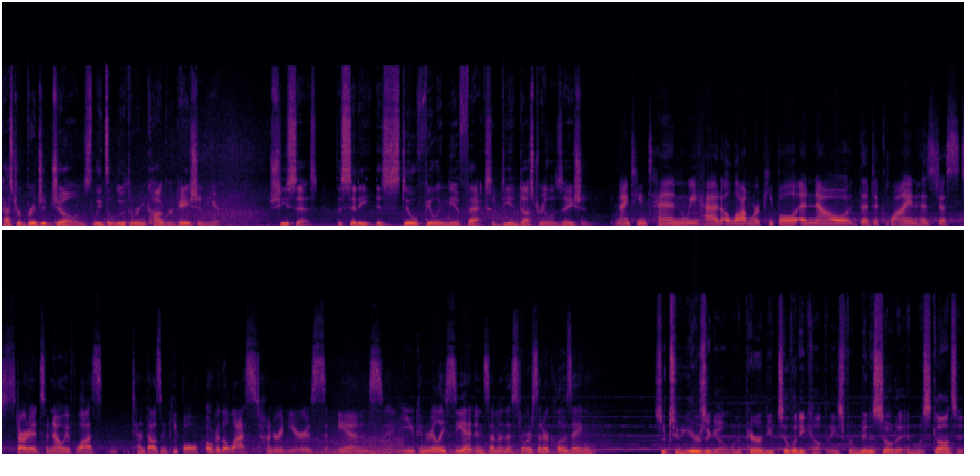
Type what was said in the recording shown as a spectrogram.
Pastor Bridget Jones leads a Lutheran congregation here. She says the city is still feeling the effects of deindustrialization. 1910 we had a lot more people and now the decline has just started so now we've lost 10,000 people over the last 100 years and you can really see it in some of the stores that are closing. So 2 years ago when a pair of utility companies from Minnesota and Wisconsin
